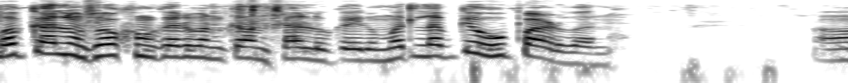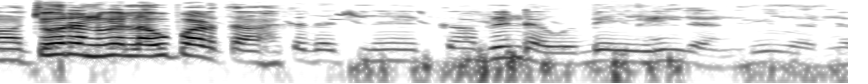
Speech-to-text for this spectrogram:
બકાલું ચોખ્ખું કરવાનું કામ ચાલુ કર્યું. મતલબ કે ઉપાડવાનું. ચોરન વેલા ઉપાડતા કદાચ ને કાં ભીંડા હોય બે. ભીંડા ને ગુવાર ને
